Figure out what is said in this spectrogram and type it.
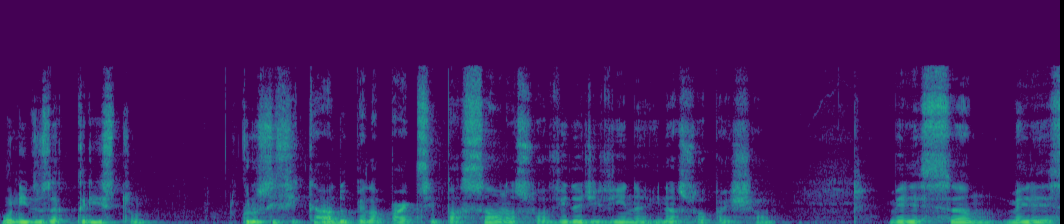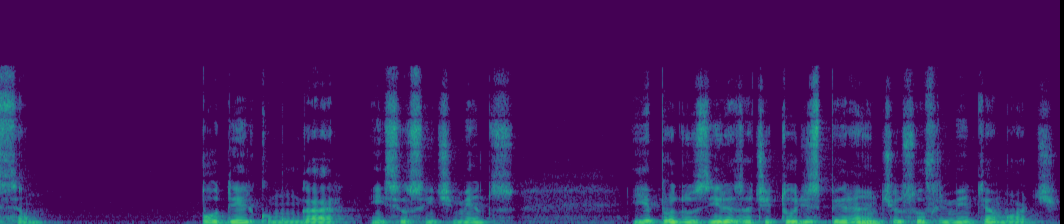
Unidos a Cristo, crucificado pela participação na sua vida divina e na sua paixão, mereçam, mereçam poder comungar em seus sentimentos e reproduzir as atitudes perante o sofrimento e a morte.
